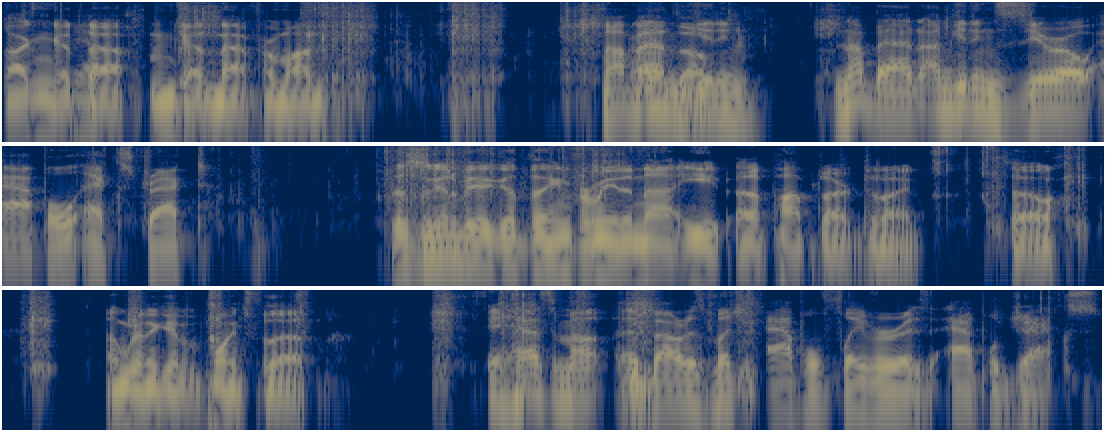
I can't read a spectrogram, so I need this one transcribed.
I can get Yeah. that. I'm getting that from on. Not bad I'm though. getting not bad. I'm getting zero apple extract. this is going to be a good thing for me to not eat a pop tart tonight. So I'm going to give it points for that. It has about, about as much apple flavor as Apple Jacks.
